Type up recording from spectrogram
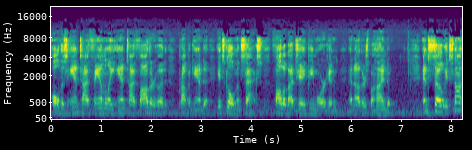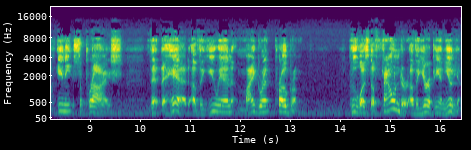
all this anti family, anti fatherhood propaganda, it's Goldman Sachs, followed by JP Morgan and others behind them. And so it's not any surprise that the head of the UN migrant program, who was the founder of the European Union,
